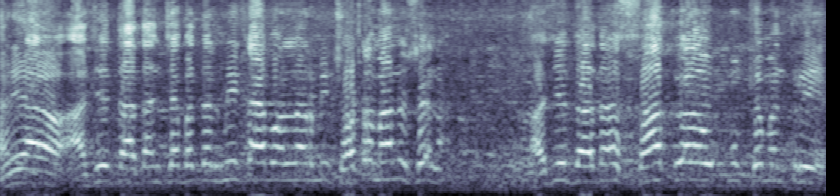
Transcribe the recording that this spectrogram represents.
आणि अजित दादांच्या बद्दल मी काय बोलणार? मी छोटा माणूस आहे ना. अजित दादा सात वेळा उपमुख्यमंत्री आहेत.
